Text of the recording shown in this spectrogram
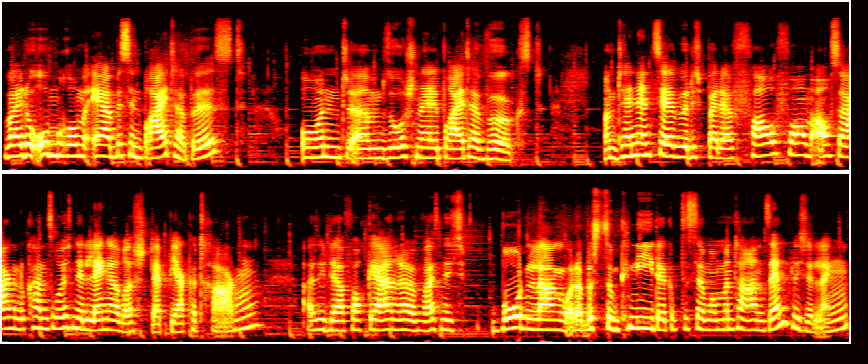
weil du obenrum eher ein bisschen breiter bist und ähm, so schnell breiter wirkst. Und tendenziell würde ich bei der V-Form auch sagen, du kannst ruhig eine längere Steppjacke tragen, also die darf auch gerne, weiß nicht, bodenlang oder bis zum Knie. Da gibt es ja momentan sämtliche Längen.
